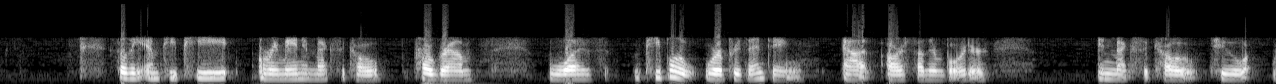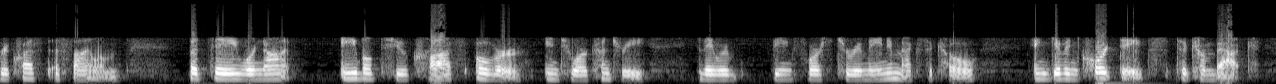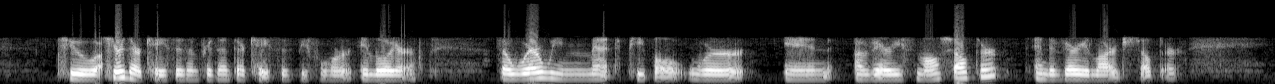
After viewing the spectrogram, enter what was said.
So the MPP, or Remain in Mexico program, was people were presenting at our southern border in Mexico to request asylum, but they were not able to cross over into our country. They were being forced to remain in Mexico and given court dates to come back to hear their cases and present their cases before a lawyer. So where we met people were in a very small shelter and a very large shelter.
